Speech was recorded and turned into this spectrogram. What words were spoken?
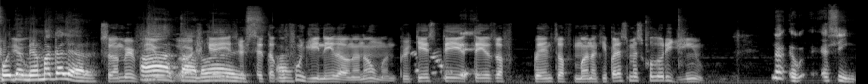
foi da mesma galera. Somerville, Ah, eu tá, acho não que é é isso. Você tá Ah. confundindo, hein, Léo, não é não, mano? Porque esse Te- Tales of Planets of Mana aqui parece mais coloridinho. Não, eu, assim,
